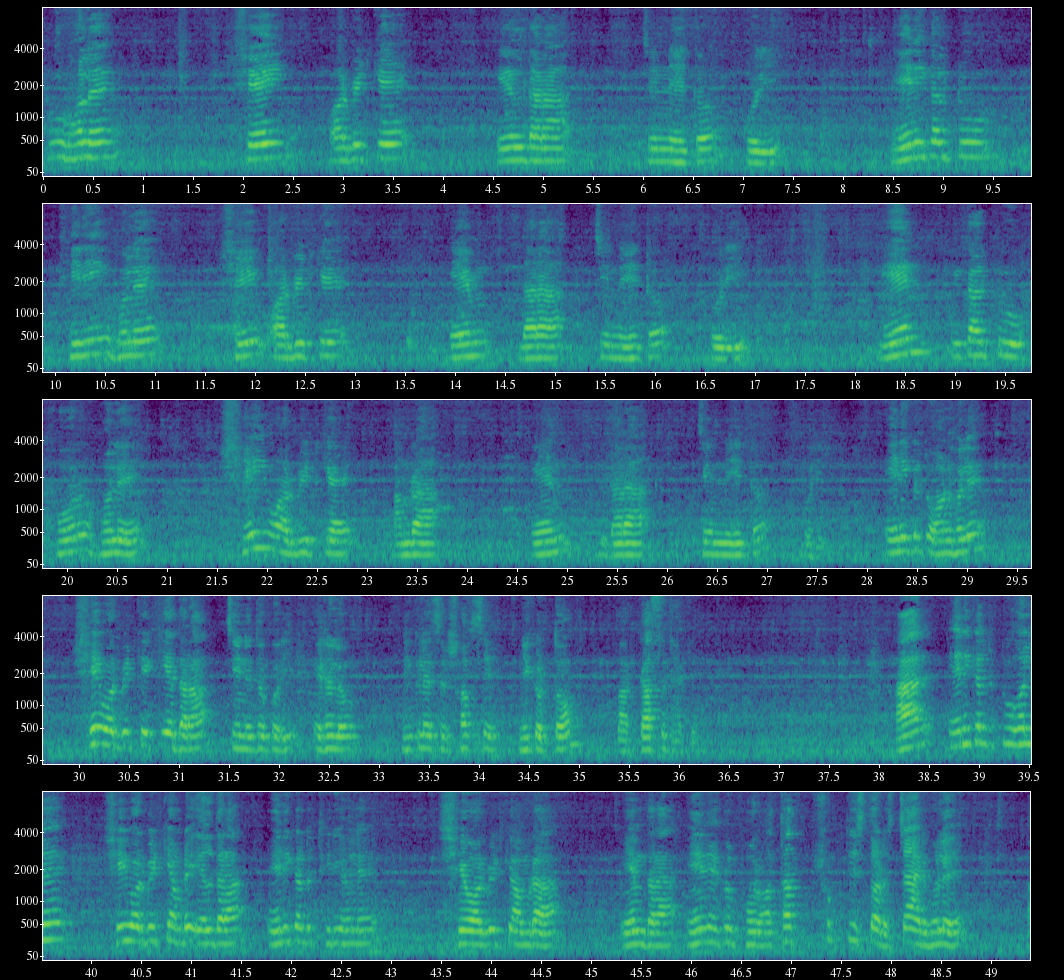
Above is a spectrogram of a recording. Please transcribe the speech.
টু হলে সেই অরবিটকে এল দ্বারা চিহ্নিত করি। এন ইকাল টু থ্রি হলে সেই অরবিটকে এম দ্বারা চিহ্নিত করি। এন ইকাল টু ফোর হলে সেই অরবিটকে আমরা এন দ্বারা চিহ্নিত করি। এন ইকুয়াল টু ওয়ান হলে সেই অরবিটকে কে দ্বারা চিহ্নিত করি? এটা হলো নিউক্লিয়াসের সবচেয়ে নিকটতম বা কাছে থাকে। আর এন ইকুয়াল টু টু হলে সেই অরবিটকে আমরা এল দ্বারা এন ইকুয়াল টু থ্রি হলে সেই অরবিটকে আমরা এম দ্বারা এন ইকুয়াল ফোর অর্থাৎ শক্তি স্তর চার হলে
